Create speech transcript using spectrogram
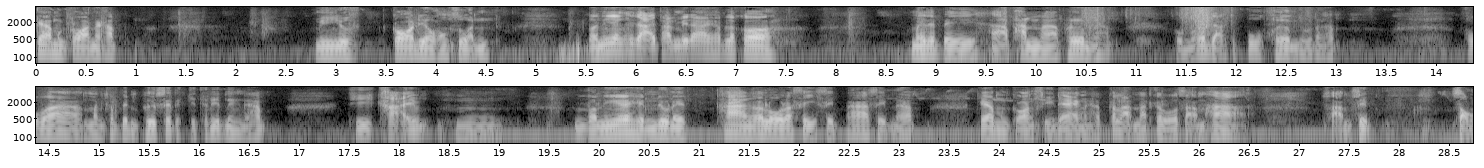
แก้วมังกรนะครับ มีอยู่ กอเดียวของสวน ตอนนี้ยังขยายพันธุ์ไม่ได้ครับ แล้วก็ไม่ได้ไปหาพันธุ์มาเพิ่มนะครับ ผมก็อยากจะปลูกเพิ่มอยู่นะครับ เพราะว่ามันก็เป็นพืชเศรษฐกิจชนิดหนึ่งนะครับ ที่ขายอตอนนี้ก็เห็นอยู่ในห้างก็โลละสี่สิบห้าสิบนะครับ แก้วมังกรสีแดงนะครับ ตลาดนัดก็โลสามห้าสามสิบสอง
